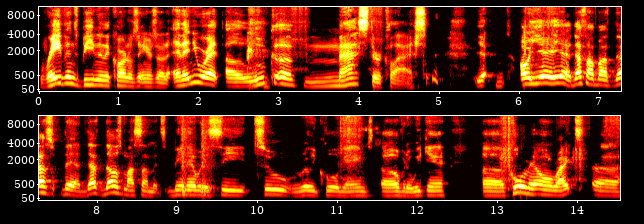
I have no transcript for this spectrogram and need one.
Ravens beating the Cardinals in Arizona, and then you were at a Luka masterclass. Yeah. Oh yeah, yeah. That's all about that's yeah, that that was my summits. Being able to see two really cool games uh, over the weekend. Uh cool in their own rights. Uh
